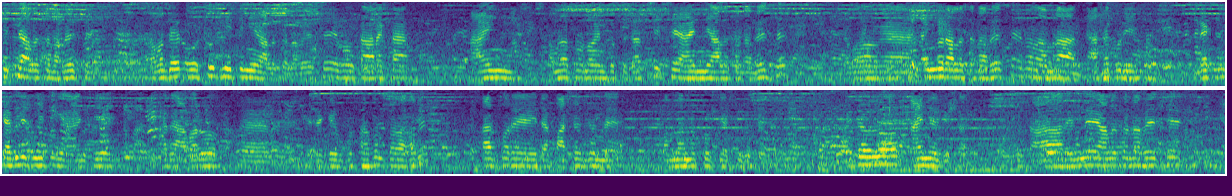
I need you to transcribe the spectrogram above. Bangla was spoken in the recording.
কিছু আলোচনা হয়েছে। আমাদের ওষুধ নীতি নিয়ে আলোচনা হয়েছে এবং তার একটা আইন আমরা প্রণয়ন করতে যাচ্ছি, সে আইন নিয়ে আলোচনা হয়েছে এবং সুন্দর আলোচনা হয়েছে এবং আমরা আশা করি নেক্সট ক্যাবিনেট মিটিংয়ে আইনটি এখানে আবারও এটাকে উপস্থাপন করা হবে। তারপরে এটা পাশের জন্য অন্যান্য প্রক্রিয়া শুরু হয়ে এটা হলো আইনের বিষয়। আর এমনি আলোচনা হয়েছে।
